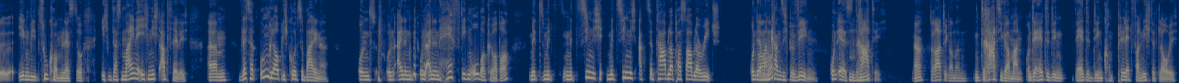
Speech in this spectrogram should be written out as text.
äh, irgendwie zukommen lässt, so, ich, das meine ich nicht abfällig. Ähm, Vles hat unglaublich kurze Beine und und einen und einen heftigen Oberkörper. mit, mit, mit, ziemlich, mit ziemlich akzeptabler, passabler Reach. Und der Mann Aha. kann sich bewegen. Und er ist Mhm. drahtig. Ne? Drahtiger Mann. Ein drahtiger Mann. Und der hätte den, der hätte den komplett vernichtet, glaube ich.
